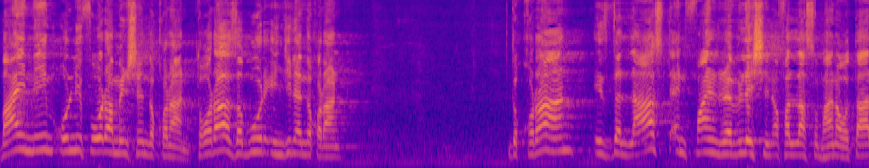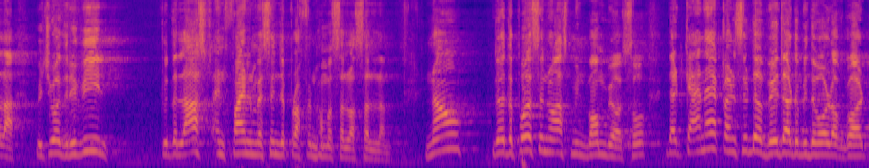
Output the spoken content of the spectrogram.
By name, only four are mentioned in the Quran. Torah, Zabur, Injil, and the Quran. The Quran is the last and final revelation of Allah subhanahu wa ta'ala, which was revealed to the last and final messenger, Prophet Muhammad. Now, the, the person who asked me in Bombay also, that can I consider Veda to be the word of God?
